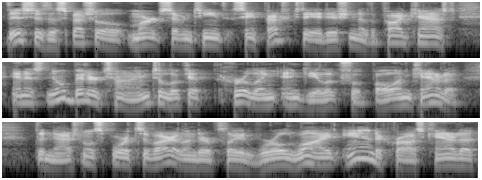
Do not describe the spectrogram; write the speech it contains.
This is a special March 17th St. Patrick's Day edition of the podcast, and it's no better time to look at hurling and Gaelic football in Canada. The national sports of Ireland are played worldwide and across Canada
